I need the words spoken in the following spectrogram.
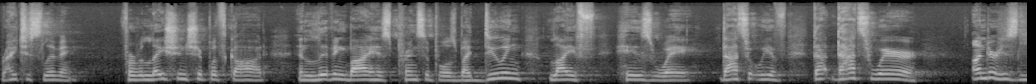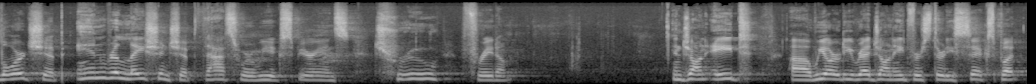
righteous living, for relationship with God and living by his principles, by doing life his way. That's what we have, that, that's where, under his lordship, in relationship, that's where we experience true freedom. In John 8, uh, we already read John 8, verse 36, but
